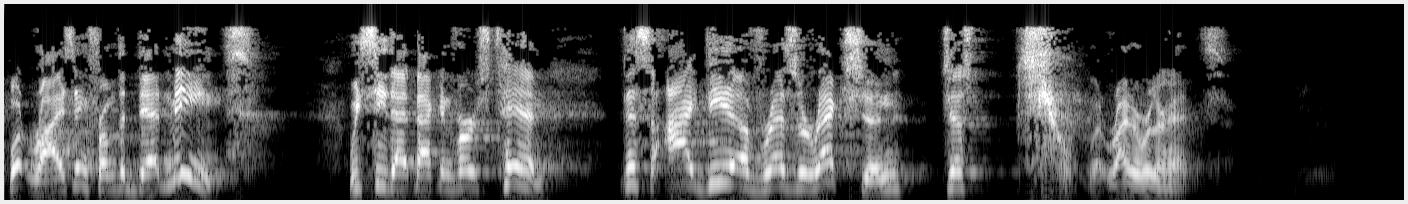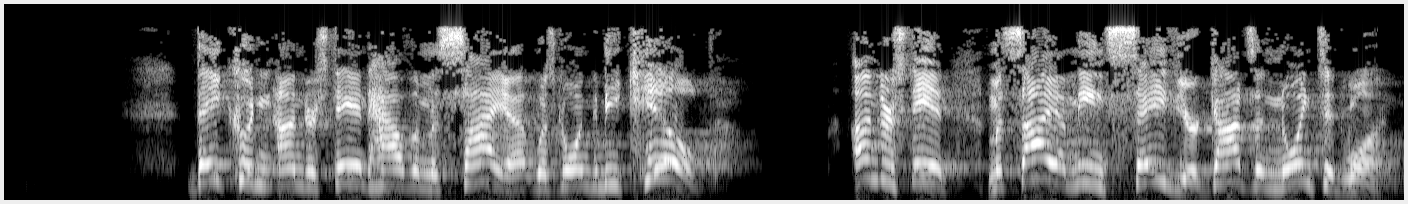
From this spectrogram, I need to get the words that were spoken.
what rising from the dead means. We see that back in verse 10. This idea of resurrection just went right over their heads. They couldn't understand how the Messiah was going to be killed. Understand, Messiah means Savior, God's anointed one.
